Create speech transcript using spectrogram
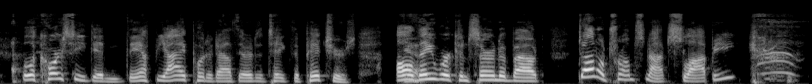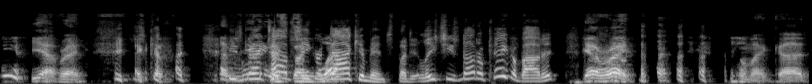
well, of course he didn't. The FBI put it out there to take the pictures. All yeah. they were concerned about. Donald Trump's not sloppy. yeah, right. He's got, he's got top going, secret what? documents, but at least he's not a pig about it. Yeah, right. oh my God.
